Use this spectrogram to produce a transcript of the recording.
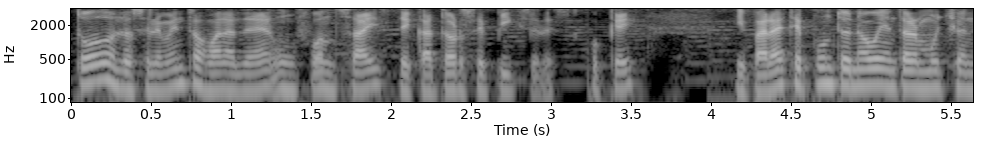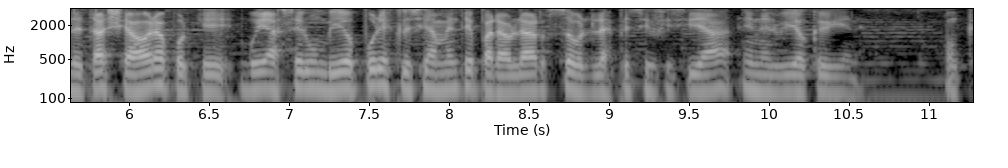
todos los elementos van a tener un font size de 14 píxeles, ¿ok? Y para este punto no voy a entrar mucho en detalle ahora porque voy a hacer un video puro exclusivamente para hablar sobre la especificidad en el video que viene. ¿Ok?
